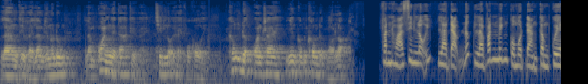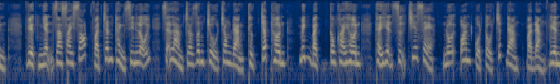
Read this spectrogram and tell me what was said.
làm thì phải làm cho nó đúng, làm oan người ta thì phải xin lỗi phải phục hồi, không được oan sai nhưng cũng không được bỏ lọt. Văn hóa xin lỗi là đạo đức là văn minh của một đảng cầm quyền. Việc nhận ra sai sót và chân thành xin lỗi sẽ làm cho dân chủ trong đảng thực chất hơn, minh bạch, công khai hơn, thể hiện sự chia sẻ, nỗi oan của tổ chức đảng và đảng viên.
